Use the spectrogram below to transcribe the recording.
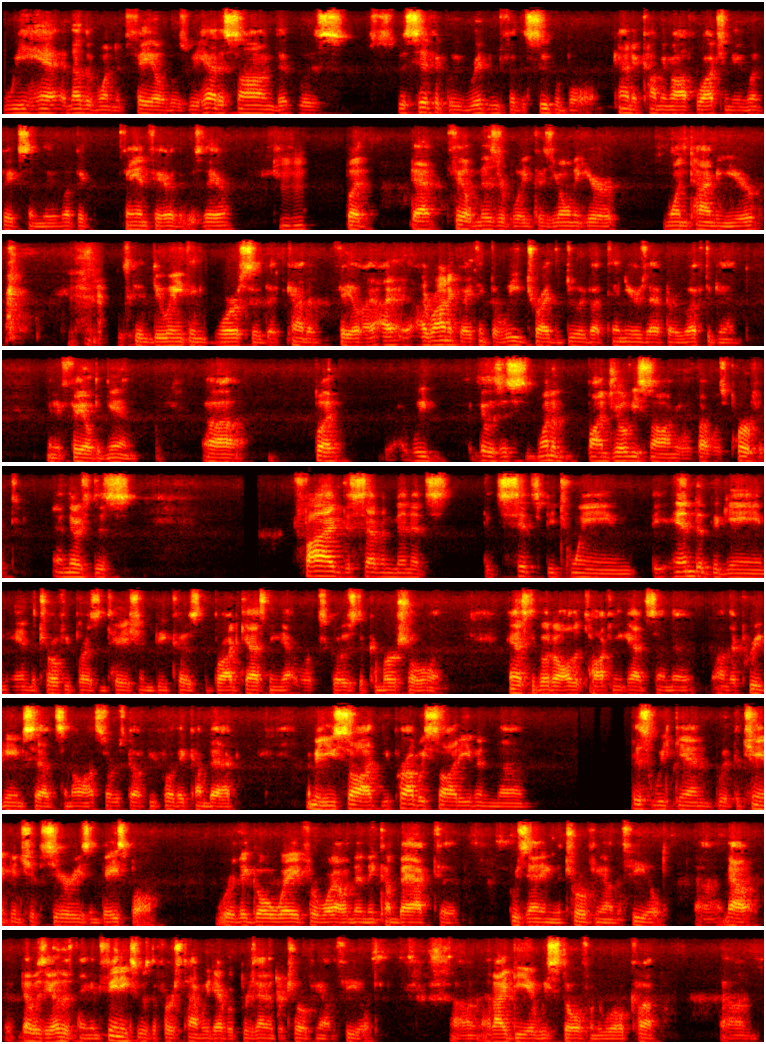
we had another one that failed was we had a song that was specifically written for the Super Bowl, kind of coming off watching the Olympics and the Olympic fanfare that was there. Mm-hmm. But that failed miserably because you only hear it one time a year. Just couldn't do anything worse, so that kind of failed. I, I, ironically, I think the league tried to do it about ten years after I left again, and it failed again. Uh, but we there was this one of Bon Jovi song that I thought was perfect, and there's this five to seven minutes that sits between the end of the game and the trophy presentation because the broadcasting networks goes to commercial and has to go to all the talking heads on the on their pregame sets and all that sort of stuff before they come back. I mean, you saw it. You probably saw it even uh, this weekend with the championship series in baseball, where they go away for a while and then they come back to presenting the trophy on the field. Uh, now, that was the other thing. In Phoenix was the first time we'd ever presented the trophy on the field. Uh, an idea we stole from the World Cup. Um,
